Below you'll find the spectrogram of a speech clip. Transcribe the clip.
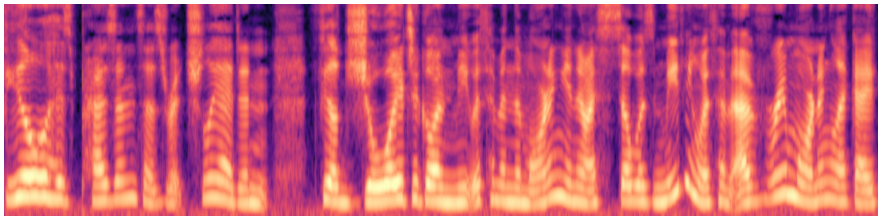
feel his presence as richly. I didn't feel joy to go and meet with him in the morning. You know, I still was meeting with him every morning, like I,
